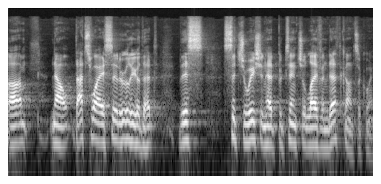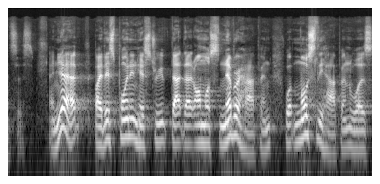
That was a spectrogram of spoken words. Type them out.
Um, now, that's why I said earlier that this situation had potential life and death consequences. And yet, by this point in history, that, that almost never happened. What mostly happened was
